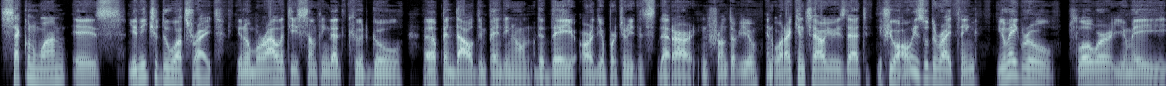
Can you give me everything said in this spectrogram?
Second one is you need to do what's right. You know, morality is something that could go up and down depending on the day or the opportunities that are in front of you. And what I can tell you is that if you always do the right thing, you may grow slower. You may,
